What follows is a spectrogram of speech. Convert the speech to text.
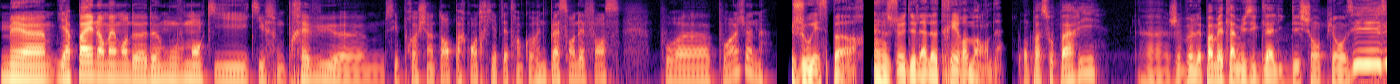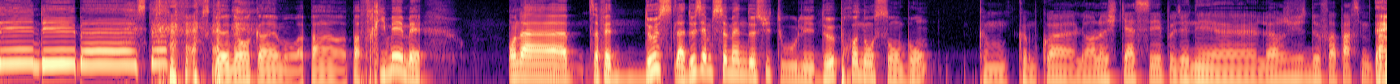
Mais euh, il n'y a pas énormément de, de mouvements qui, qui sont prévus euh, ces prochains temps. Par contre, il y a peut-être encore une place en défense pour, euh, pour un jeune. Jouer sport, un jeu de la loterie romande. On passe au Paris. Euh, je voulais pas mettre la musique de la Ligue des Champions. This in the Parce que non, quand même, on va pas, on va pas frimer, mais on a, ça fait deux, la deuxième semaine de suite où les deux pronos sont bons. Comme, comme quoi, l'horloge cassée peut donner euh, l'heure juste deux fois par, sem- par jour.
